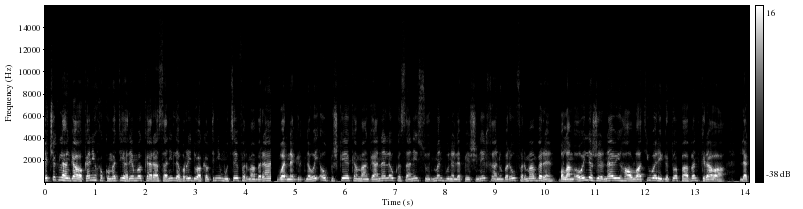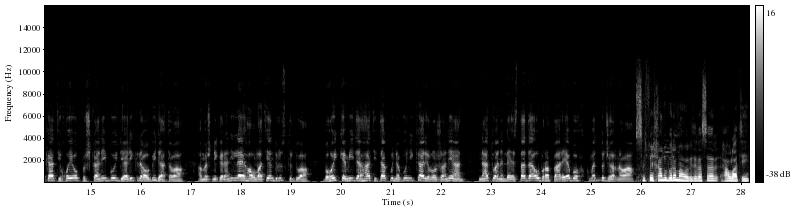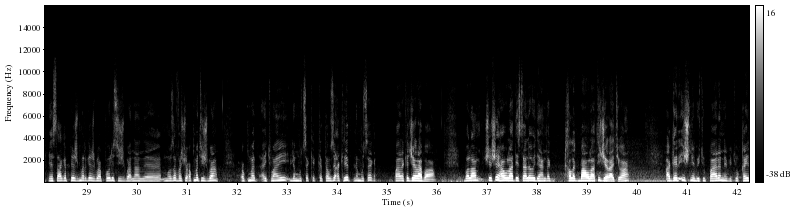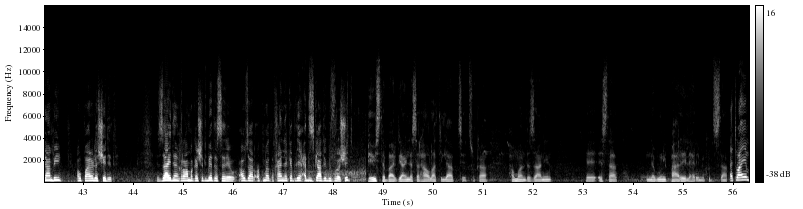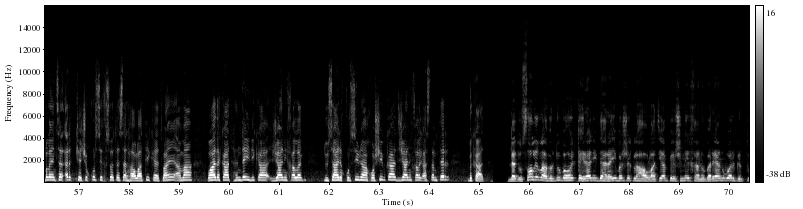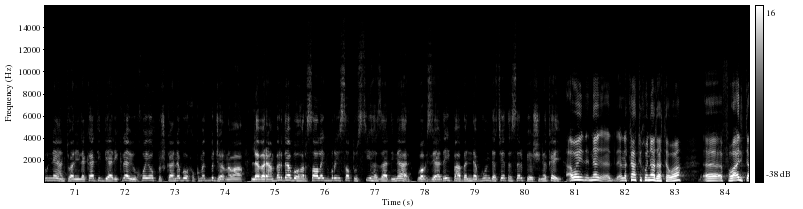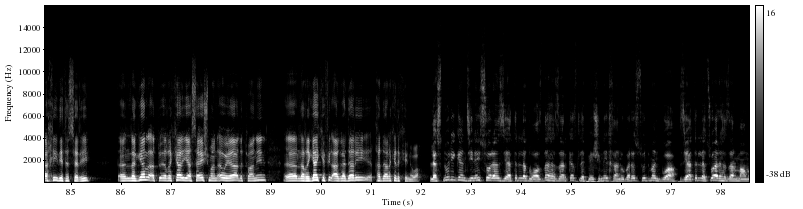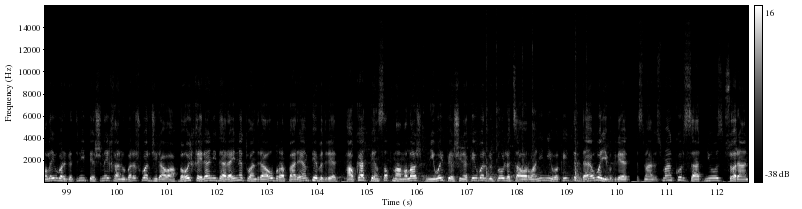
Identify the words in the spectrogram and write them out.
یەکێک لە هەنگاوەکانی حکوومەتی هەرێم وەک کاراسانی لە بڕی دواکەوتنی مووچەی فەرمانبەران، وەرنەگرتنەوەی ئەو پشکەیە کە مانگانە لەو کەسانەی سوودمەند بوونە لە پێشینەی خانووبەرە و فەرمانبەرن، بەڵام ئەوەی لە ژێرناوی هاوڵاتی وەریگرتووە پابەند کراوە لە کاتی خۆی ئەو پشکانەی بۆی دیاری کراوە بیداتەوە، ئەمەش نیگەرانی لای هاوڵاتیان دروست کردووە بەهۆی کەمیی داهاتی تاکوو نەبوونی کاری ڕۆژانەیان، ناتوانن لە ئێستادا ئەو بڕە پارەیە بۆ حکومەت بگێڕنەوە. سلفەی خانووبەرەمان وەرگرتە لەسەر هاوڵاتی، ئێستا گەر پێشمەرگەش با پۆلیسیش با نان مۆزەفەکی حکومەتیش با حکومەت ئەیتوانی لە مووچەکە کە تەوزی ئەکرێت لە مووچە پارەکە گێرابەوە بەڵام کێشەی هاوڵاتی ئێستا لەوەی دا هەندێک خەڵک بە هاوڵاتی گێرایتەوە ئەگەر ئیش نەبیت و پارە نەبیت و قەیران بی ئەو پارە لە چێ دێت زایدن غڕامەکەشت بێتە سەرێ و ئەوجار حکومەت خانەکەت لێ عەدز کات و بفرۆشیت پێویستە بارگرانی لەسەر هاوڵاتی لابچێت چونکە هەمووان دەزانین ئێستا نەبوونی پارەیە لە هەرێمی کوردستان. ئەتوانین بڵێین چەند ئەر کێکی قورسی خستۆتە سەر هاوڵاتی کە دەتوانین ئەمە وا دەکات هەندەی دیکە ژیانی خەڵک دووچاری قورسی و ناخۆشی بکات، ژیانی خەڵک ئەستەمتر بکات. لە دوو ساڵی ڕابردوو بە هۆی قەیرانی دارایی بەشێک لە هاوڵاتیان پێشینەی خانووبەرەیان وەرگرت و نەیانتوانی لە کاتی دیاریکراوی خۆی ئەو پشکانە بۆ حکومەت بگێڕنەوە، لە بەرامبەردا بۆ هەر ساڵێک بڕی سەد و سی هەزار دینار وەک زیادەی پابەند نەبوون دەچێتە سەر پێشینەکەی. ئەوەی لە کاتی خۆی ناداتەوە فوائد تاخیری دێتە سەری، لەگەڵ ڕێکاری یاساییشمان ئەوەیە دەتوانین لە ڕێگای کەفیل ئاگاداری قەرزدارەکە دەکەینەوە. لە سنووری گەنجینەی سۆران زیاتر لە دوازدە هەزار کەس لە پێشینەی خانووبەرە سوودمەند بووە، زیاتر لە چوار هەزار مامەڵەی وەرگرتنی پێشینەی خانووبەرەش وەرگیراوە، بەهۆی قەیرانی دارایی نەتواندرا ئەو بڕە پارەیان پێبدرێت. هاوکات پێنج سەد مامەڵەش نیوەی پێشینەکەی وەرگرتووە و لە چاوەڕوانی نیوەکەی تردایە وەریبگرێت، ئیسماعیل عوسمان، کوردساتنیوز، سۆران.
